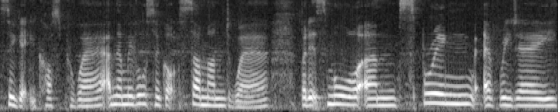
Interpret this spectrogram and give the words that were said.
So you get your cost per wear. And then we've also got some underwear, but it's more um, spring, everyday,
